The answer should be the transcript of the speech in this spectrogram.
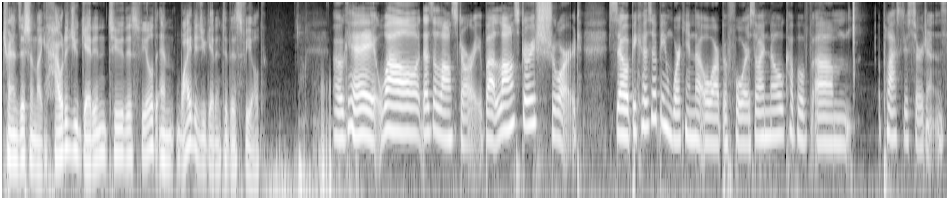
transition. Like, how did you get into this field and why did you get into this field? Okay, well, that's a long story, but long story short. So, because I've been working in the OR before, so I know a couple of um, plastic surgeons.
